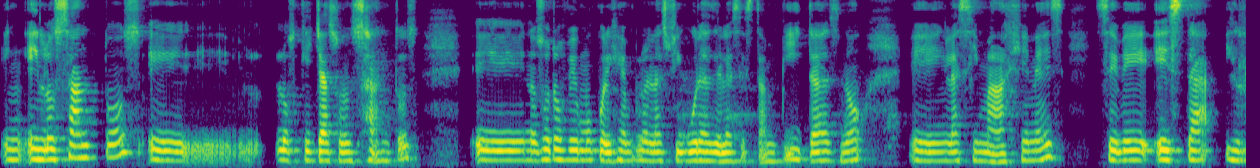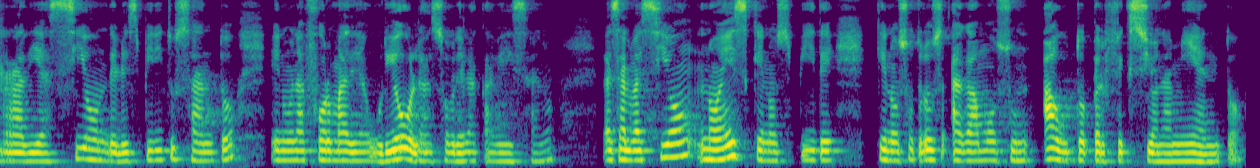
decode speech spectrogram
En, los santos, eh, los que ya son santos, eh, nosotros vemos, por ejemplo, en las figuras de las estampitas, ¿no? en las imágenes, se ve esta irradiación del Espíritu Santo en una forma de aureola sobre la cabeza. La salvación no es que nos pide que nosotros hagamos un autoperfeccionamiento,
